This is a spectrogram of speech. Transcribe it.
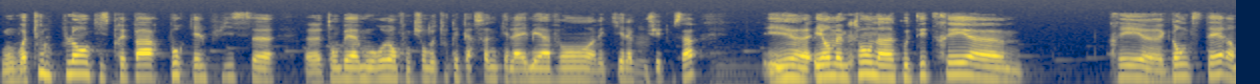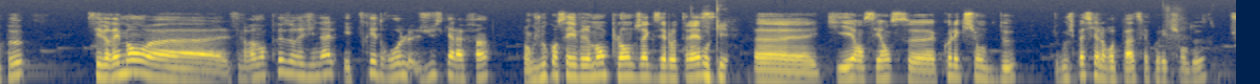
où on voit tout le plan qui se prépare pour qu'elle puisse tomber amoureux en fonction de toutes les personnes qu'elle a aimées avant, avec qui elle a Mm. couché, tout ça. Et, euh, et en même temps, on a un côté très, euh, très euh, gangster un peu. C'est vraiment, euh, c'est vraiment très original et très drôle jusqu'à la fin. Donc je vous conseille vraiment Plan Jack 013 Ok. euh, qui est en séance euh, collection 2. Du coup, je sais pas si elle repasse la collection 2, je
